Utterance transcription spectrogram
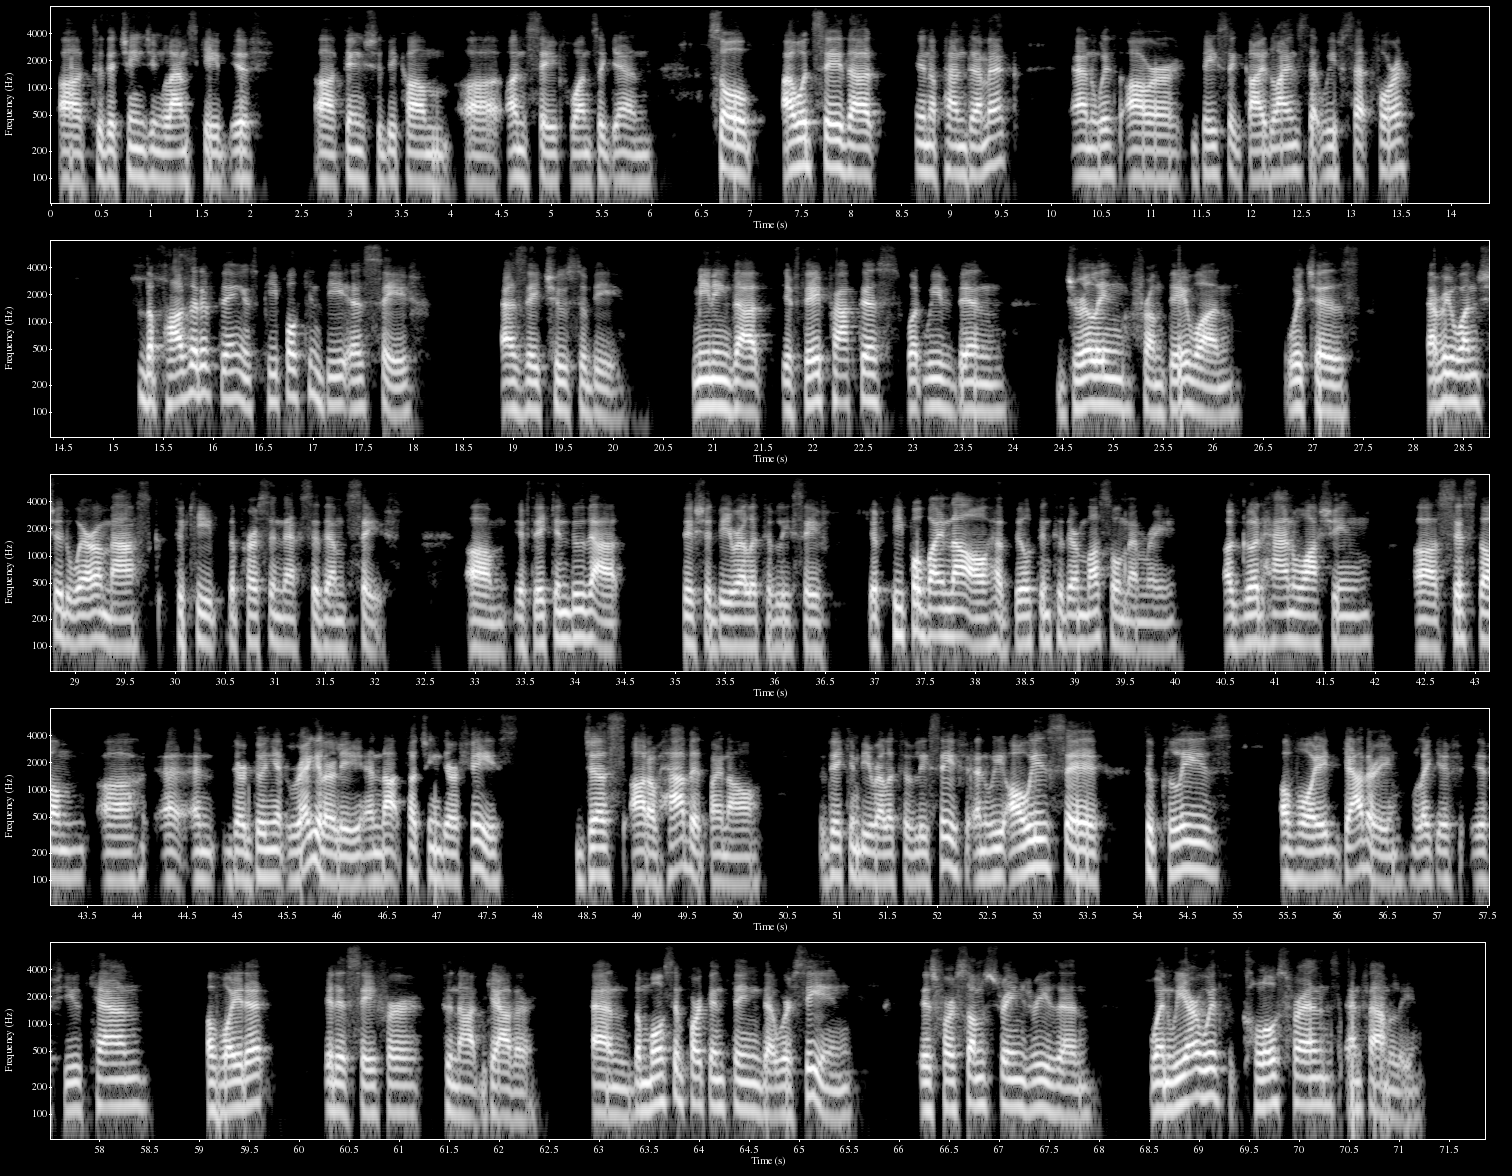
uh, to the changing landscape if uh, things should become uh, unsafe once again. So I would say that in a pandemic and with our basic guidelines that we've set forth, the positive thing is people can be as safe as they choose to be, meaning that if they practice what we've been drilling from day one, which is everyone should wear a mask to keep the person next to them safe. Um, if they can do that, they should be relatively safe. If people by now have built into their muscle memory a good hand washing uh, system uh, and they're doing it regularly and not touching their face just out of habit by now, they can be relatively safe. And we always say, to please avoid gathering. Like if if you can avoid it, it is safer to not gather. And the most important thing that we're seeing is for some strange reason, when we are with close friends and family,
